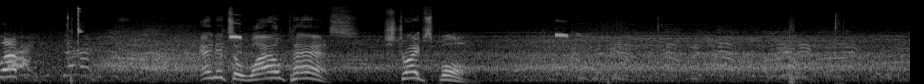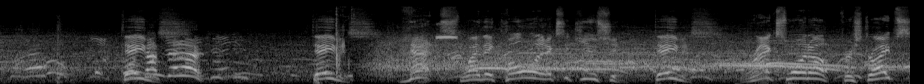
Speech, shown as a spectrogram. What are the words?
Left. And it's a wild pass. Stripes ball. Davis. Davis. That's why they call it execution. Davis racks one up for Stripes.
